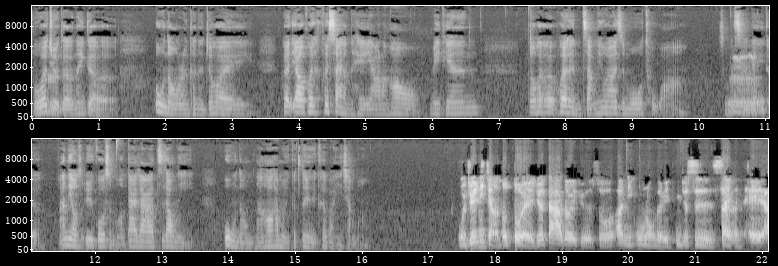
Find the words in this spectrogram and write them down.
我会觉得那个务农人可能就会会要会会晒很黑呀、然后每天都会会会很脏，因为要一直摸土啊什么之类的。啊，你有遇过什么大家知道你务农，然后他们有个对你的刻板印象吗？我觉得你讲的都对，就是大家都会觉得说啊，你务农的一定就是晒很黑啊，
